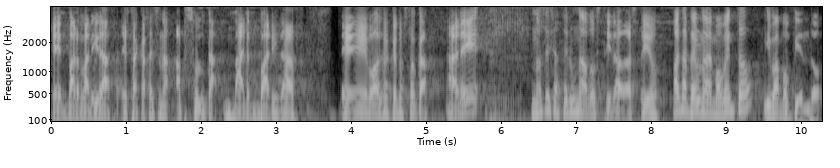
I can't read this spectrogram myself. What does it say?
Eh, barbaridad. Esta caja es una absoluta barbaridad. vamos a ver qué nos toca. Haré. No sé si hacer una o dos tiradas, tío. Vamos a hacer una de momento y vamos viendo.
